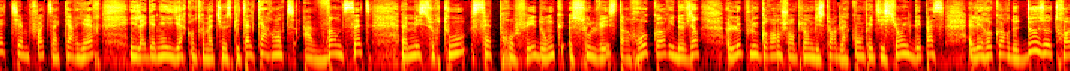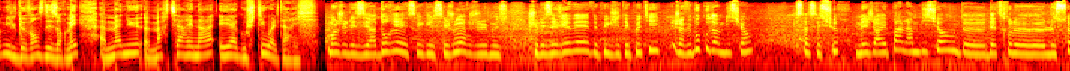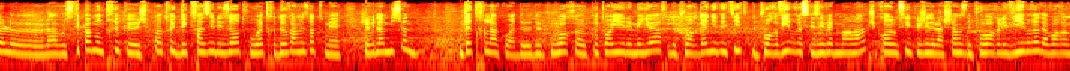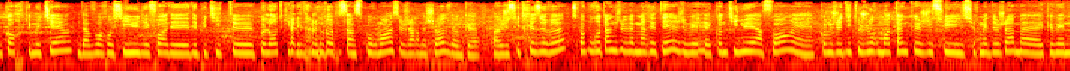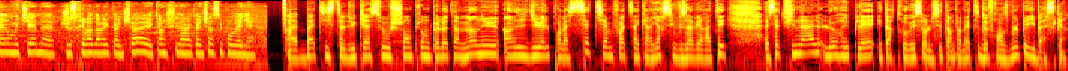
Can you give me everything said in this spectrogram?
septième fois de sa carrière. Il a gagné hier contre Mathieu Hospital 40 à 27, euh, mais surtout 7 trophées donc soulevés. C'est un record. Il devient le plus grand champion de l'histoire de la compétition. Il dépasse les records de deux autres hommes. Il devance désormais Manu Martiarena et Agusti Waltari. Moi, je les ai adorés, ces, ces joueurs. Je les ai rêvés depuis que j'étais petit. J'avais beaucoup d'ambition, ça c'est sûr. Mais j'avais pas l'ambition d'être le, le seul. euh, là. C'était pas mon truc. euh, J'ai pas un truc d'écraser les autres ou être devant les autres. Mais j'avais l'ambition d'être là, quoi, de, de pouvoir euh, côtoyer les meilleurs, de pouvoir gagner des titres, de pouvoir vivre ces événements-là. Je crois aussi que j'ai de la chance de pouvoir les vivre, d'avoir un corps qui me tient, d'avoir aussi eu des fois des, des petites euh, pelotes qui allaient dans le bon sens pour moi, ce genre de choses. Donc voilà, je suis très heureux. C'est pas pour autant que je vais m'arrêter, je vais continuer à fond. Et comme je dis toujours, moi, tant que je suis sur mes deux jambes, euh, que mes mains me tiennent, euh, je serai là dans les canchas. Et quand je suis dans la cancha, c'est pour gagner. Euh, Baptiste Ducassou, champion de pelote à main nue individuelle pour la septième fois de sa carrière. Si vous avez raté cette finale, le replay est à retrouver sur le site internet de France Bleu Pays Basque.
